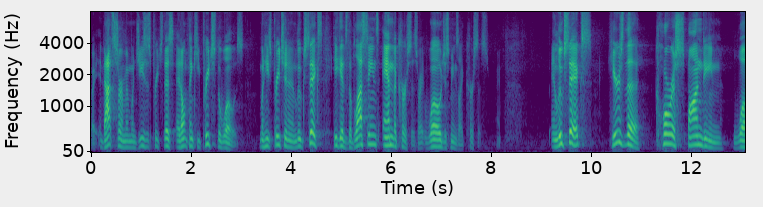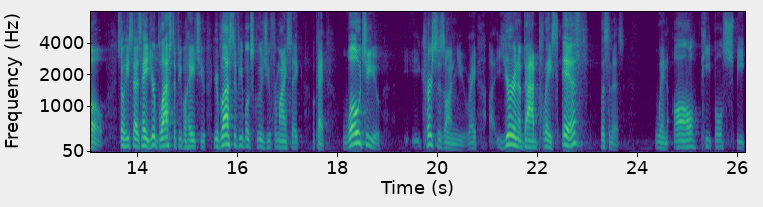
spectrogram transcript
Right? In that sermon, when Jesus preached this, I don't think he preached the woes. When he's preaching in Luke 6, he gives the blessings and the curses, right? Woe just means like curses. Right? In Luke 6, here's the corresponding woe. So he says, Hey, you're blessed if people hate you. You're blessed if people exclude you for my sake. Okay, woe to you. Curses on you, right? Uh, you're in a bad place if, listen to this, when all people speak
